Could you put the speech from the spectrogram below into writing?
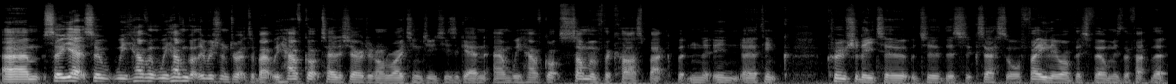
Um, so yeah, so we haven't we haven't got the original director back. We have got Taylor Sheridan on writing duties again, and we have got some of the cast back. But in, in I think crucially to to the success or failure of this film is the fact that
